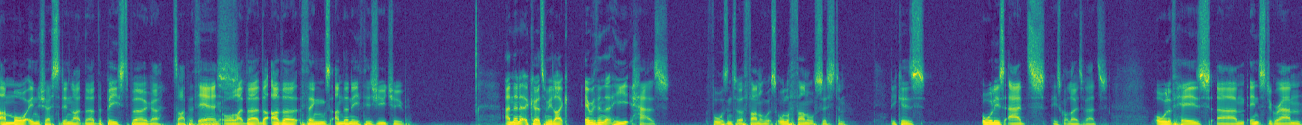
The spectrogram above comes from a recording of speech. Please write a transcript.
I'm more interested in like the the Beast Burger type of thing, Yes. or like the the other things underneath his YouTube. And then it occurred to me like everything that he has falls into a funnel. It's all a funnel system because all his ads, he's got loads of ads. All of his um, Instagram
